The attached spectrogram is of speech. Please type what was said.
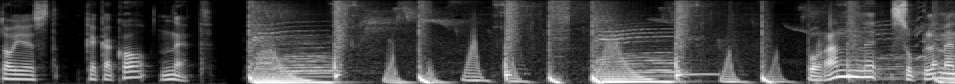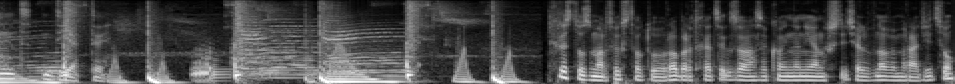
To jest kekako.net. Poranny suplement diety. Chrystus zmartwychwstał tu Robert Hecyk z oazy Koinonian, chrzciciel w Nowym Radzicu.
